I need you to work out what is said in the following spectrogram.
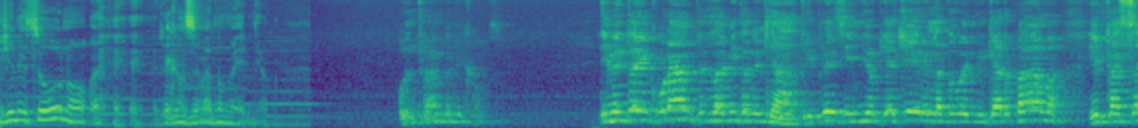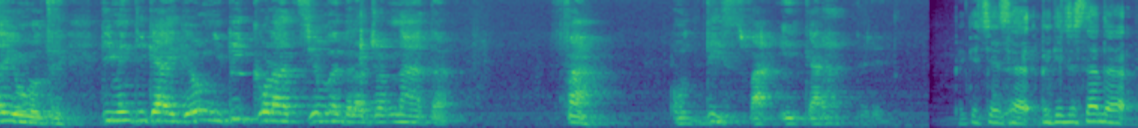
ce ne sono eh, le cose vanno meglio. Entrambe le cose. Diventai incurante della vita degli altri, presi il mio piacere laddove mi garbava e passai oltre. Dimenticai che ogni piccola azione della giornata fa o disfa il carattere. Perché c'è, stata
